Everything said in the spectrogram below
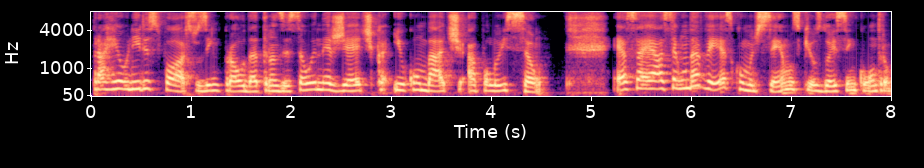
para reunir esforços em prol da transição energética e o combate à poluição. Essa é a segunda vez, como dissemos, que os dois se encontram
